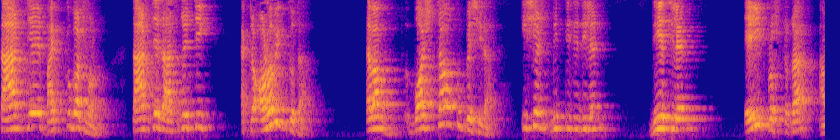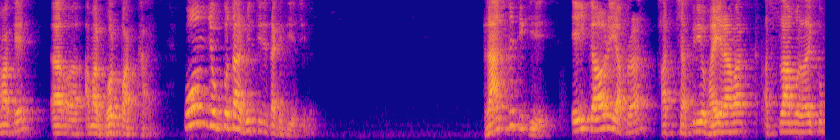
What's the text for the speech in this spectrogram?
তার যে বাক্য গঠন, তার যে রাজনৈতিক একটা অনভিজ্ঞতা এবং বয়সটাও খুব বেশি না, কিসের ভিত্তিতে দিলেন, দিয়েছিলেন? এই প্রশ্নটা আমাকে আমার ভোট পাক খায়। কোন যোগ্যতার ভিত্তিতে তাকে দিয়েছিলেন? রাজনীতিকে এই কারণেই আপনারা হাচ্ছা প্রিয় ভাইয়েরা আমার, আসসালামু আলাইকুম।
